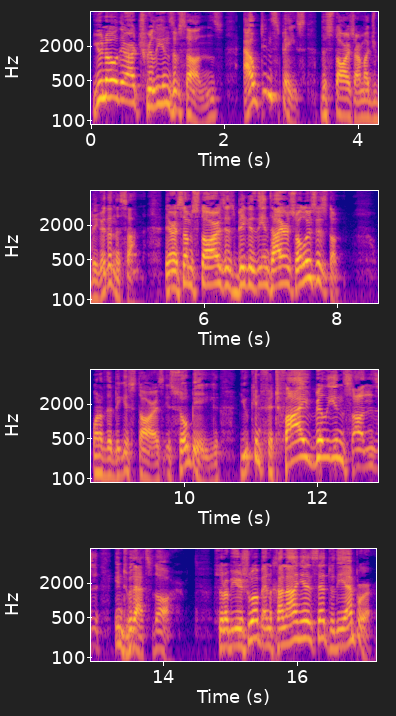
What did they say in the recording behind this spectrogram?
You know there are trillions of suns. Out in space, the stars are much bigger than the sun. There are some stars as big as the entire solar system one of the biggest stars, is so big, you can fit five billion suns into that star. So Rabbi Yehoshua ben Chananya said to the emperor,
